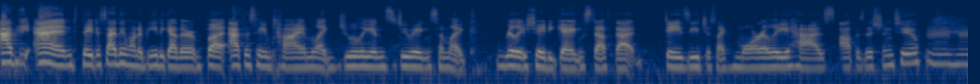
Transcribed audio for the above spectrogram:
at the end, they decide they want to be together, but at the same time, like Julian's doing some like really shady gang stuff that Daisy just like morally has opposition to. mm-hmm.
